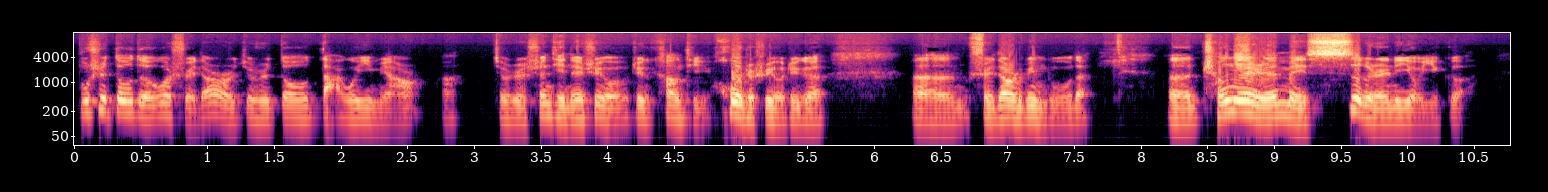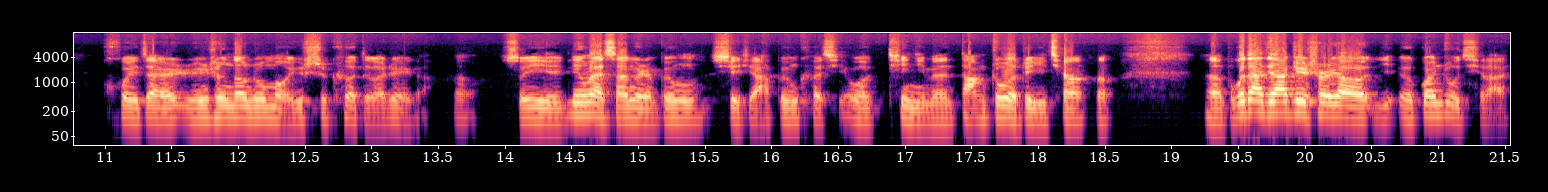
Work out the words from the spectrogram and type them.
不是都得过水痘，就是都打过疫苗啊，就是身体内是有这个抗体，或者是有这个嗯水痘的病毒的。呃，成年人每四个人里有一个会在人生当中某一时刻得这个啊，所以另外三个人不用谢谢啊，不用客气，我替你们挡住了这一枪啊。呃，不过大家这事儿要呃关注起来。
